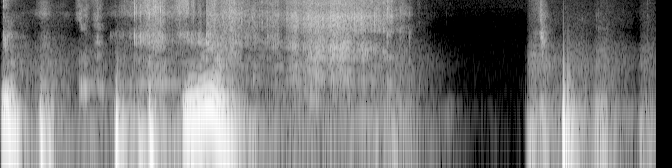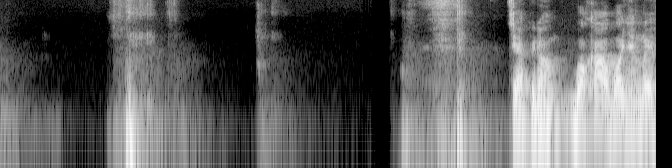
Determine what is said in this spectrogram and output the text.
อืมอืมแสบพี่น้องบอกข้าวบอกหยังเลย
